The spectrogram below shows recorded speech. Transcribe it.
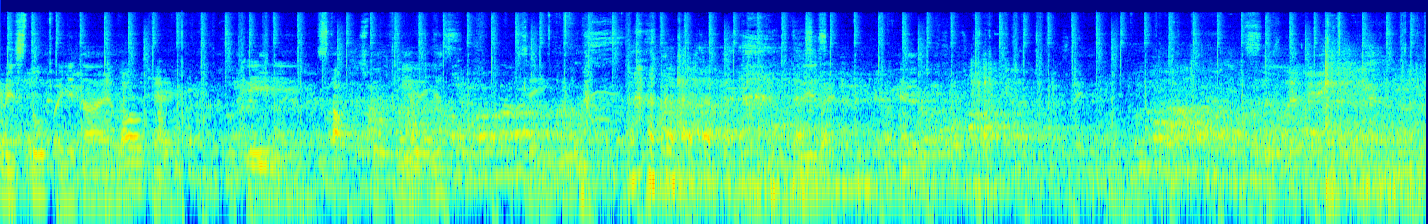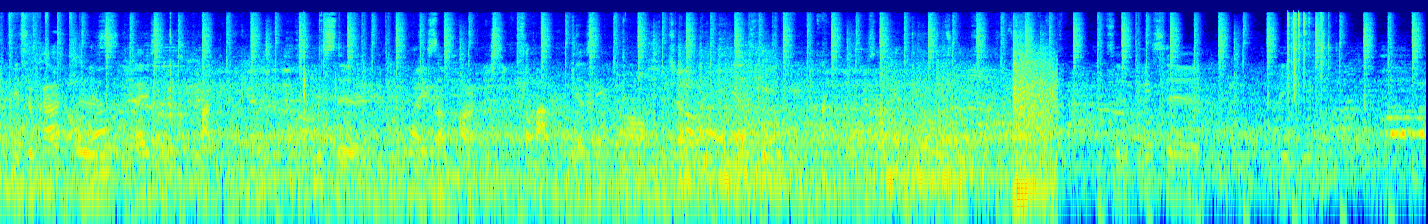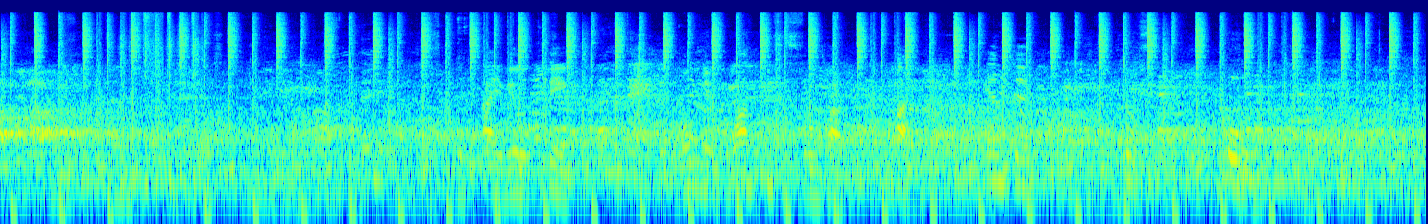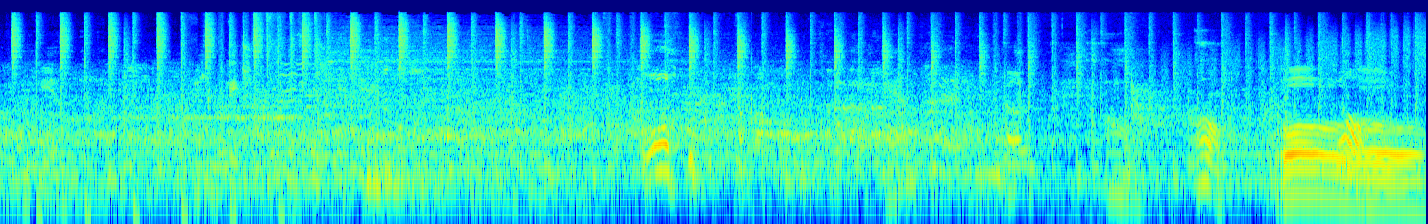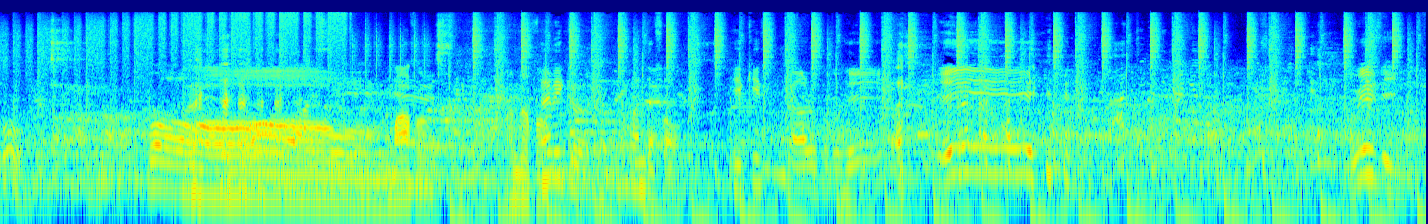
Please stop anytime. Okay. Okay. Stop. Stop here, yes. Thank you. Please. If you cut, uh, I see cut. This uh, right, some mark. Some mark. Yes. Um, yes. Okay. Um, it's, uh, please, uh, I will take only one piece from her heart and the toast over oh! Oh! Whoa! Whoa! Whoa! Whoa. Marvelous. Wonderful. Very good. Wonderful. He keeps なるほど。へえ。ええ。Amazing.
